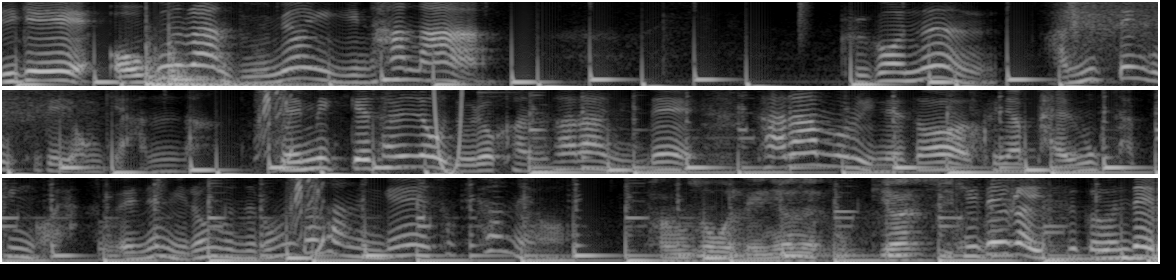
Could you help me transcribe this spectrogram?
이게 억울한 누명이긴 하나 그거는 아니땡 굴뚝의 연기 안 나. 재밌게 살려고 노력하는 사람인데 사람으로 인해서 그냥 발목 잡힌 거야. 왜냐면 이런 분들은 혼자 사는 게 속 편해요. 방송을 내년에 복귀할 수 있... 기대가 있을 거 근데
